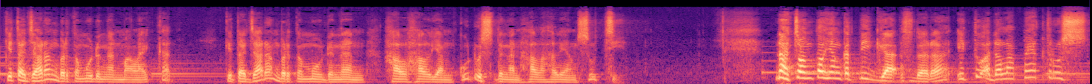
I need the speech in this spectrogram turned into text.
Kita jarang bertemu dengan malaikat. Kita jarang bertemu dengan hal-hal yang kudus, dengan hal-hal yang suci. Nah contoh yang ketiga saudara, itu adalah Petrus.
